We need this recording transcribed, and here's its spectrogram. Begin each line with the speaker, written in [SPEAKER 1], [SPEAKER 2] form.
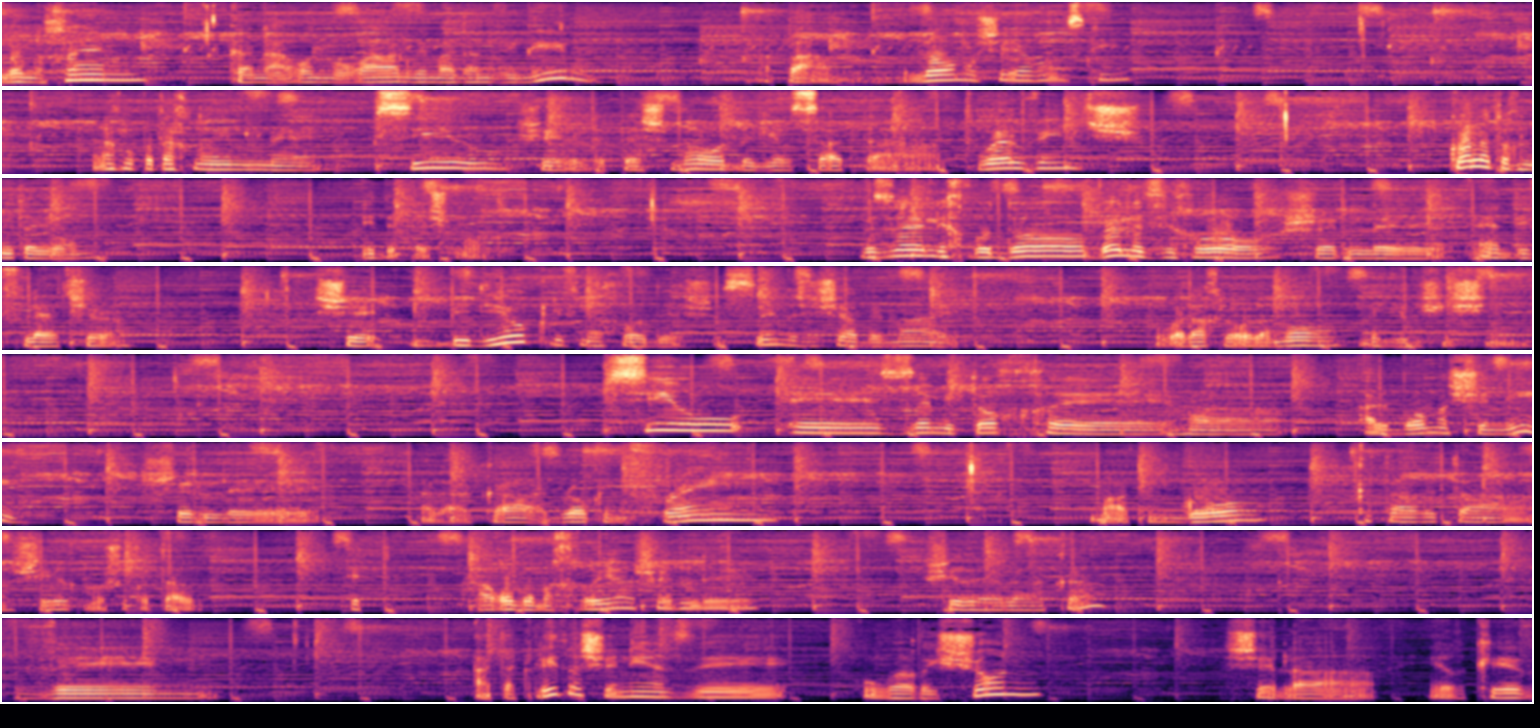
[SPEAKER 1] שלום לכם, כאן אהרון מורג במעדן ויניל, הפעם לא משה ירונסקי. אנחנו פתחנו עם פסיו אה, של דפש מוד בגרסת ה-12 אינץ'. כל התוכנית היום היא דפש מוד. וזה לכבודו ולזכרו של אה, אנדי פלצ'ר, שבדיוק לפני חודש, 26 במאי, הוא הלך לעולמו בגיל 60. סיו אה, זה מתוך אה, האלבום השני של אה, הלהקה Broken Frame. מרטין גור כתב את השיר כמו שהוא כתב את הרוב המכריע של אה, שירי הלהקה. והתקליט השני הזה הוא הראשון של ההרכב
